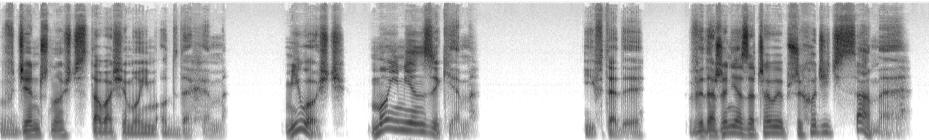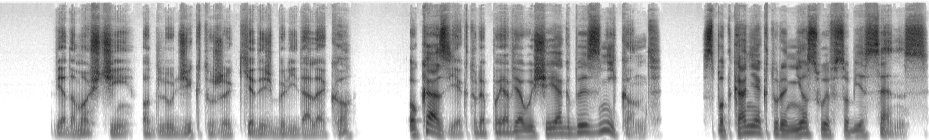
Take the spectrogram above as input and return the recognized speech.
Wdzięczność stała się moim oddechem, miłość moim językiem. I wtedy wydarzenia zaczęły przychodzić same. Wiadomości od ludzi, którzy kiedyś byli daleko, okazje, które pojawiały się jakby znikąd, spotkania, które niosły w sobie sens.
